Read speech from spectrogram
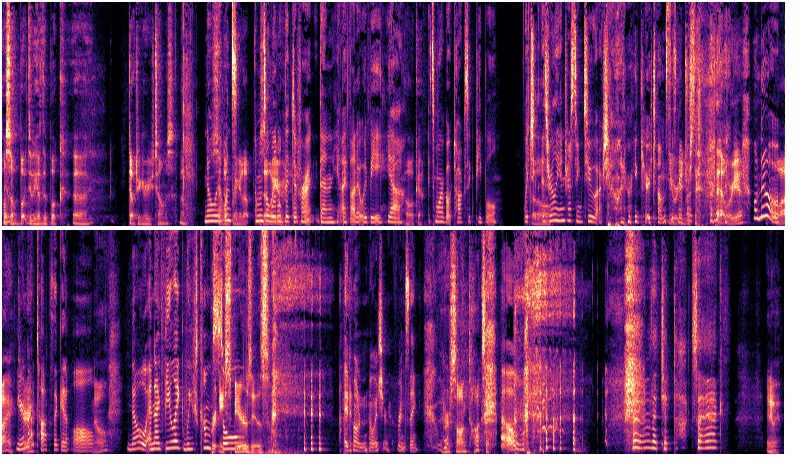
Also, but do we have the book, uh, Dr. Gary Thomas? No. No, So that one's, bring it up. that Is one's that a little you're- bit different than I thought it would be. Yeah. Oh, okay. It's more about toxic people, which is Oh. really interesting too. Actually, I want to read Gary Thomas's You were new interested book. in that, were you? Well, no, Why? You're Gary? not toxic at all. No. No, and I feel like we've come Britney so. Spears is. I don't know what you're referencing. Her song "Toxic." Oh, oh, that you toxic. Anyway,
